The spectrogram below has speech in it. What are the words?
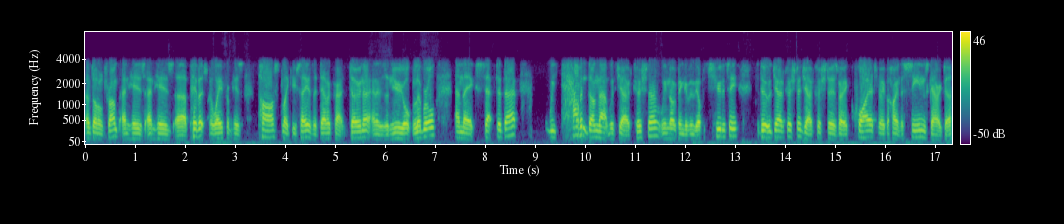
of Donald Trump and his and his uh, pivot away from his past, like you say, as a Democrat donor and as a New York liberal, and they accepted that. We haven't done that with Jared Kushner. We've not been given the opportunity to do it with Jared Kushner. Jared Kushner is very quiet, very behind the scenes character.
